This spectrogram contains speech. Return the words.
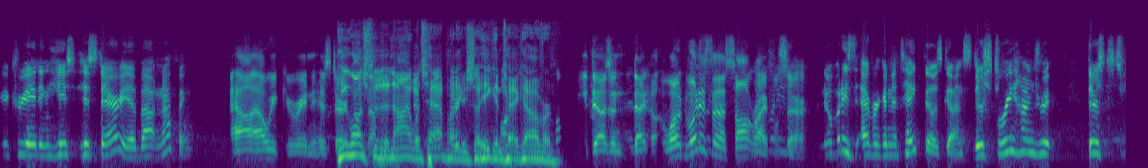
You're creating hys- hysteria about nothing. How, how are we creating hysteria? He about wants to nothing? deny what's happening so he can take over. He doesn't. That, what, what is an assault rifle, sir? Nobody's ever going to take those guns. There's 300. There's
